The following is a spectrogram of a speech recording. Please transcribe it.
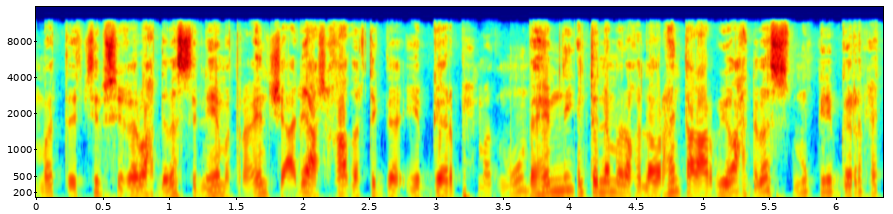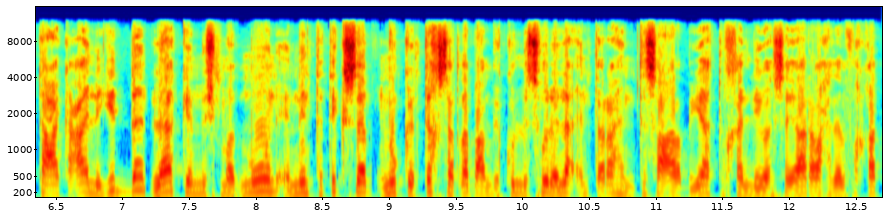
وما تسيبش غير واحدة بس اللي هي ما تراهنش عليها عشان خاطر تقدر يبقى ربح مضمون. فاهمني؟ أنت لما لو راهنت على عربية واحدة بس ممكن يبقى الربح بتاعك عالي جدا لكن مش مضمون إن أنت تكسب. ممكن تخسر طبعا بكل سهولة. لا أنت راهن تسع عربيات وخلي سيارة واحدة فقط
